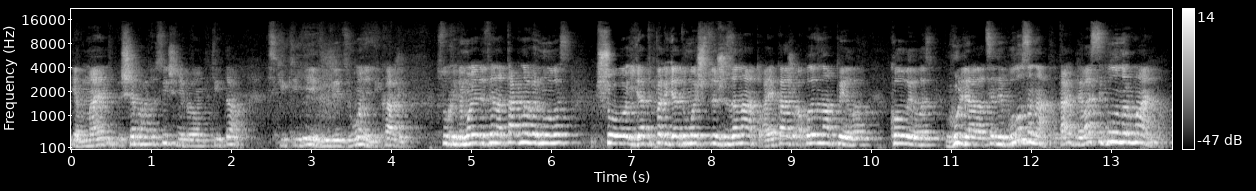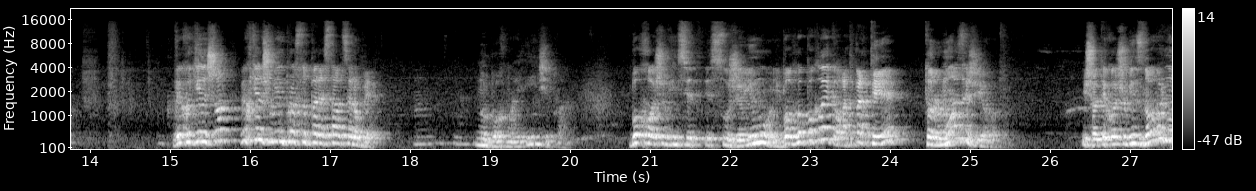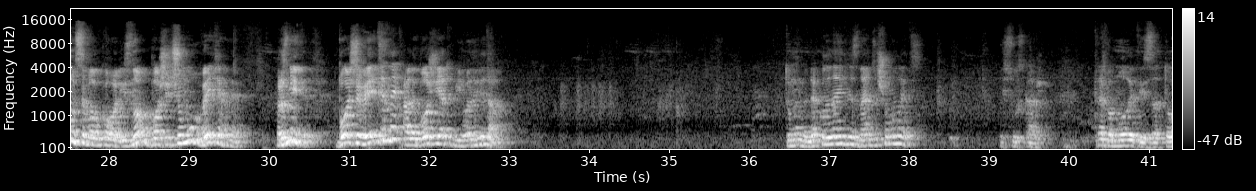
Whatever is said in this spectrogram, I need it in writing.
Я маю ще багато свідчень, я би вам таких дав. Скільки є, люди дзвонять і кажуть, слухайте, моя дитина так навернулась, що я тепер я думаю, що це вже занадто. А я кажу, а коли вона пила, колилась, гуляла, це не було занадто, так? Для вас це було нормально. Ви хотіли що? Ви хотіли, щоб він просто перестав це робити. Ну, Бог має інший план. Бог хоче, щоб він служив йому. І Бог його покликав, а тепер ти тормозиш його. І що ти хочеш, щоб він знову вернувся в алкоголь? І знову, Боже, чому? Витягне. Розумієте? Боже витягне, але Боже, я тобі його не віддам. Тому ми деколи навіть не знаємо, за що молитися. Ісус каже, треба молитись за те,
